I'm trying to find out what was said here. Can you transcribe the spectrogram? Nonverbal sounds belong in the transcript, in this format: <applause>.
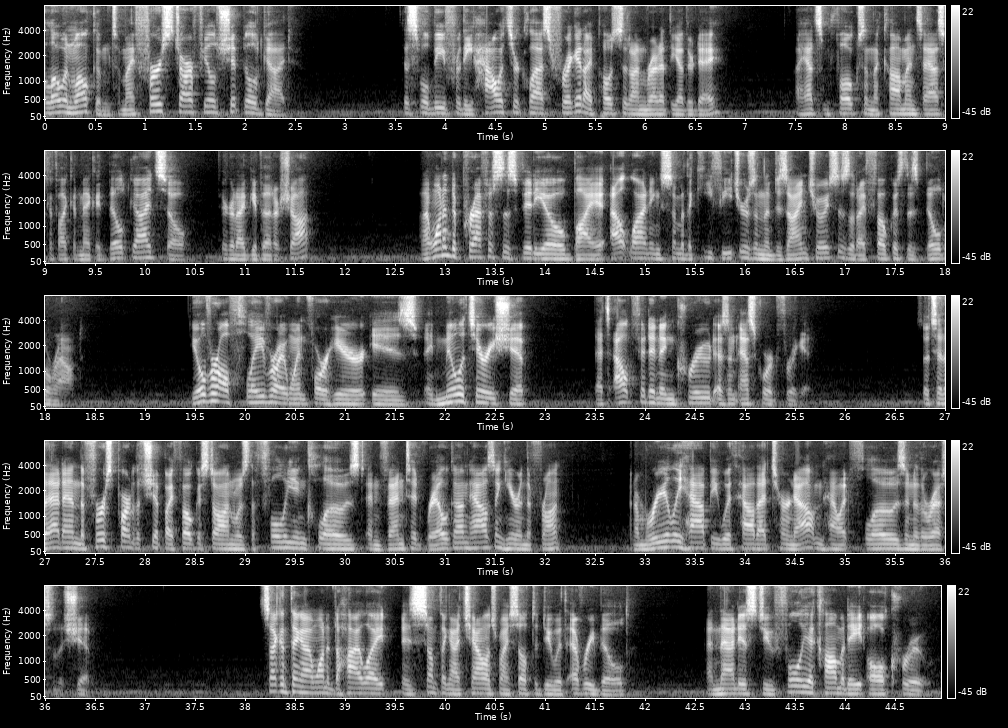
Hello and welcome to my first Starfield ship build guide. This will be for the Howitzer class frigate I posted on Reddit the other day. I had some folks in the comments ask if I could make a build guide, so figured I'd give that a shot. And I wanted to preface this video by outlining some of the key features and the design choices that I focused this build around. The overall flavor I went for here is a military ship that's outfitted and crewed as an escort frigate. So to that end, the first part of the ship I focused on was the fully enclosed and vented railgun housing here in the front. And I'm really happy with how that turned out and how it flows into the rest of the ship. Second thing I wanted to highlight is something I challenge myself to do with every build, and that is to fully accommodate all crew.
